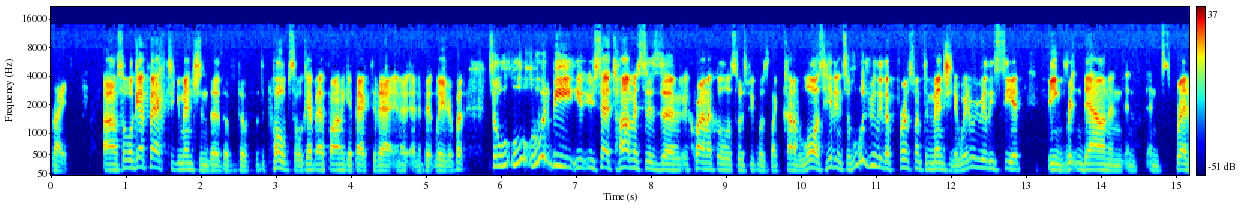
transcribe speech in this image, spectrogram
Right. Uh, so we'll get back to you mentioned the the, the, the Pope, so we'll get back on and get back to that in a, in a bit later. But so who, who would be? You, you said Thomas's uh, chronicle, so to speak, was like kind of lost, hidden. So who was really the first one to mention it? Where do we really see it being written down and and, and spread?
